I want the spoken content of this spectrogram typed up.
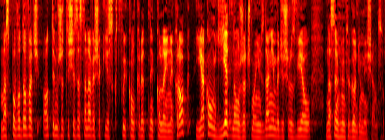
ma spowodować o tym, że ty się zastanawiasz, jaki jest twój konkretny kolejny krok i jaką jedną rzecz moim zdaniem będziesz rozwijał w następnym tygodniu, miesiącu.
